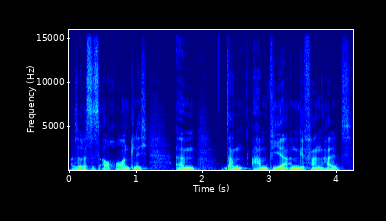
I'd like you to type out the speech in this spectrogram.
Also das ist auch ordentlich. Ähm, dann haben wir angefangen halt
